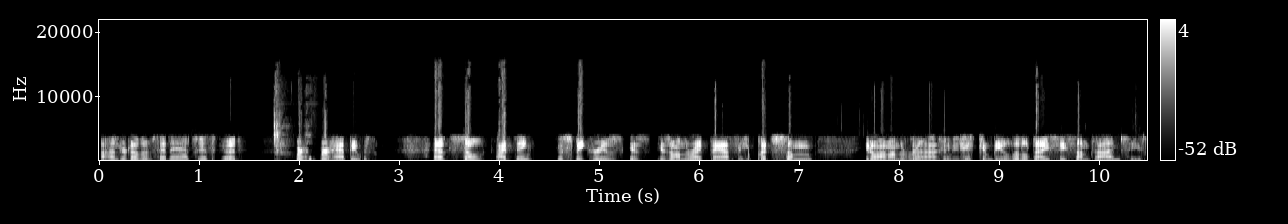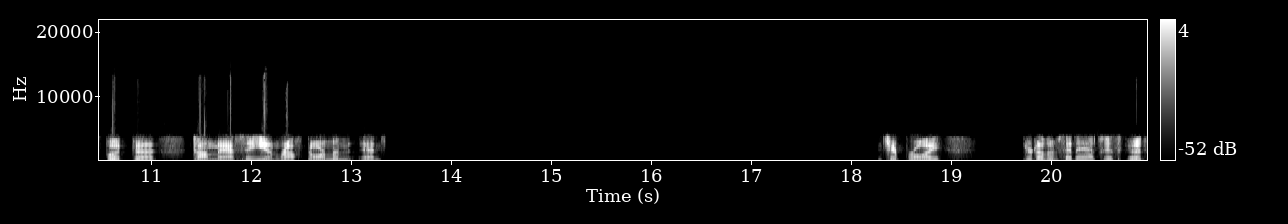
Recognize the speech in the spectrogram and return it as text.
a hundred of them said, "Yeah, it's, it's good. We're we're happy with them." And so I think the speaker is is is on the right path. He puts some. You know, I'm on the rules uh, committee. It can be a little dicey sometimes. He's put uh, Tom Massie and Ralph Norman and Chip Roy. Hundred of them said, "Yeah, it's, it's good.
